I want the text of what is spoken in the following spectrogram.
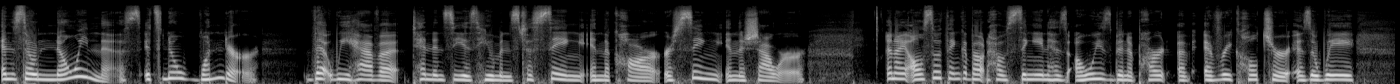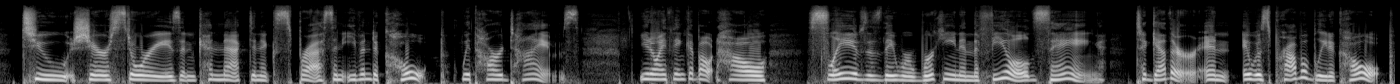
And so, knowing this, it's no wonder that we have a tendency as humans to sing in the car or sing in the shower. And I also think about how singing has always been a part of every culture as a way to share stories and connect and express and even to cope with hard times. You know, I think about how slaves, as they were working in the fields, sang together. And it was probably to cope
